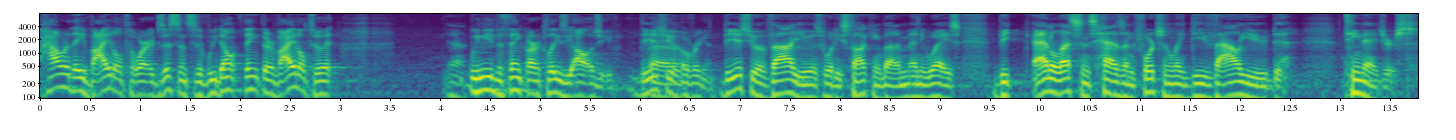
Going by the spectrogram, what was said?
How are they vital to our existence? If we don't think they're vital to it, yeah. we need to think our ecclesiology the issue, uh, over again. The issue of value is what he's talking about in many ways. Be- adolescence has unfortunately devalued teenagers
